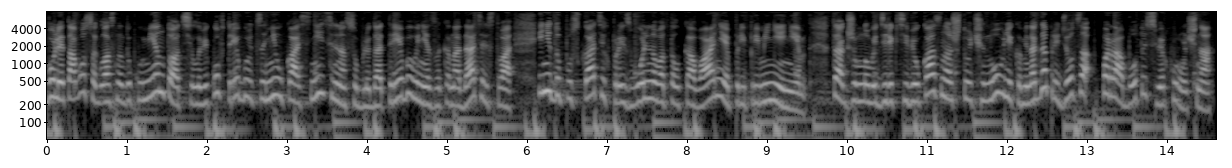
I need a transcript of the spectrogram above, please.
Более того, согласно документу, от силовиков требуется неукоснительно соблюдать требования законодательства и не допускать их произвольного толкования при применении. Также в новой директиве указано, что чиновникам иногда придется поработать сверхурочно.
